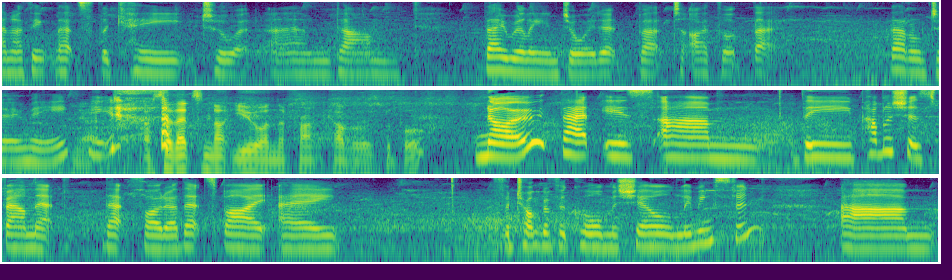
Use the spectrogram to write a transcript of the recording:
And I think that's the key to it. And um, they really enjoyed it, but I thought that that'll do me. Yeah. So that's not you on the front cover of the book? No, that is um, the publishers found that that photo. That's by a photographer called Michelle Livingston, um,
